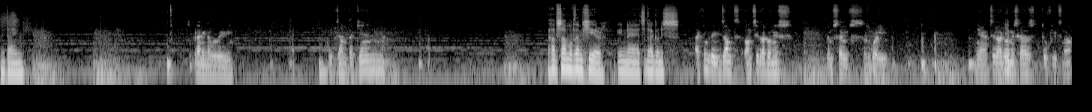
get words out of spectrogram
in time. Keep running away. They jumped again. I have some of them here in uh, Chidragonis. I think they jumped on Chidragonis themselves as well. Yeah, Chidragonis has two fleets now.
